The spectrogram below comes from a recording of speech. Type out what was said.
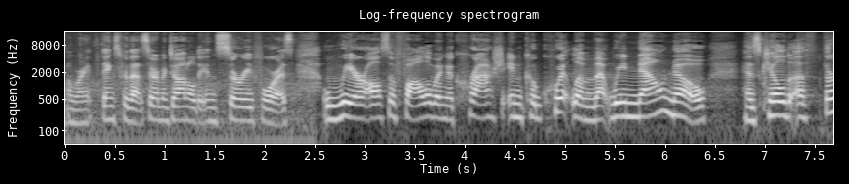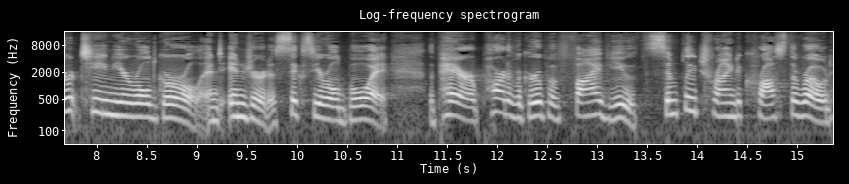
All right. Thanks for that, Sarah McDonald in Surrey for us. We are also following a crash in Coquitlam that we now know has killed a 13 year old girl and injured a six year old boy. The pair, part of a group of five youth, simply trying to cross the road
